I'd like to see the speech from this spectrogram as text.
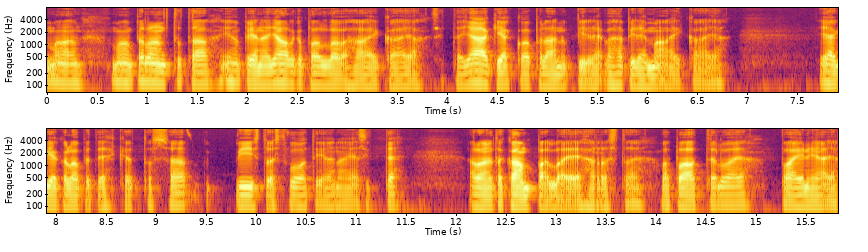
mä oon, mä oon pelannut tota ihan pienen jalkapalloa vähän aikaa ja sitten jääkiekkoa pelannut pide, vähän pidemmän aikaa ja jääkiekko lopetin ehkä tuossa 15-vuotiaana ja sitten aloin noita kamppailuja harrastaa ja vapauttelua ja painia ja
